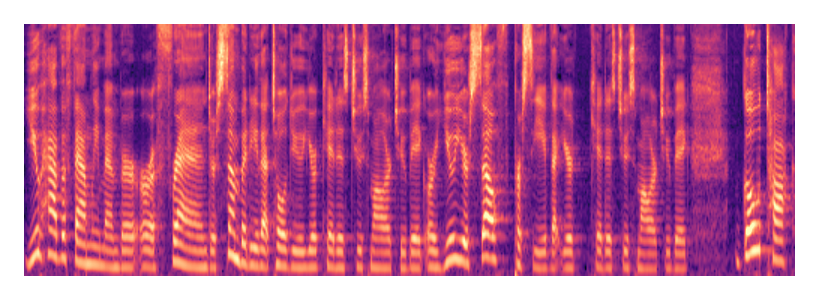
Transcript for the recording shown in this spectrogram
you have a family member or a friend or somebody that told you your kid is too small or too big, or you yourself perceive that your kid is too small or too big, go talk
